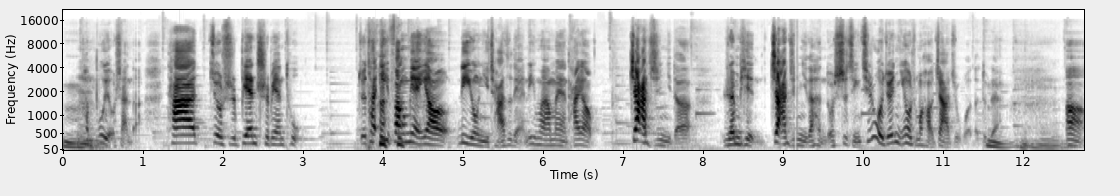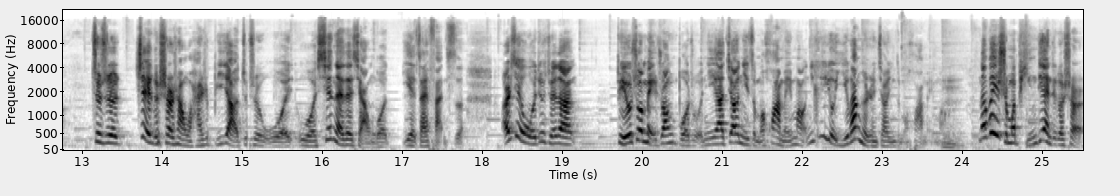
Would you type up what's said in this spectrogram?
嗯很不友善的。他就是边吃边吐，就他一方面要利用你查字典，另一方面他要 judge 你的人品，judge 你的很多事情。其实我觉得你有什么好 judge 我的，对不对？嗯就是这个事儿上，我还是比较，就是我我现在在想，我也在反思，而且我就觉得，比如说美妆博主，你要教你怎么画眉毛，你可以有一万个人教你怎么画眉毛，嗯那为什么平店这个事儿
